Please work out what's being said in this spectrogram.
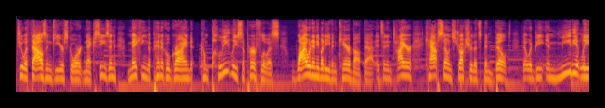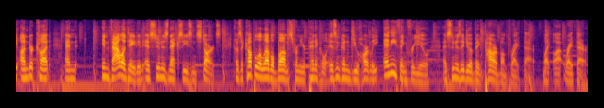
to a thousand gear score next season, making the pinnacle grind completely superfluous. Why would anybody even care about that? It's an entire capstone structure that's been built that would be immediately undercut and invalidated as soon as next season starts because a couple of level bumps from your pinnacle isn't going to do hardly anything for you as soon as they do a big power bump right there like uh, right there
